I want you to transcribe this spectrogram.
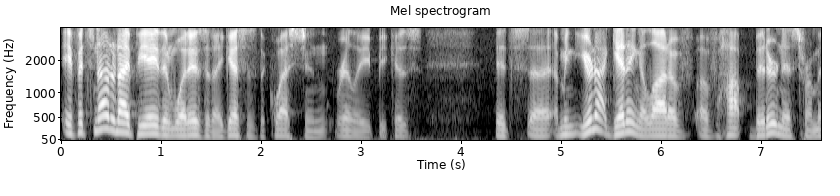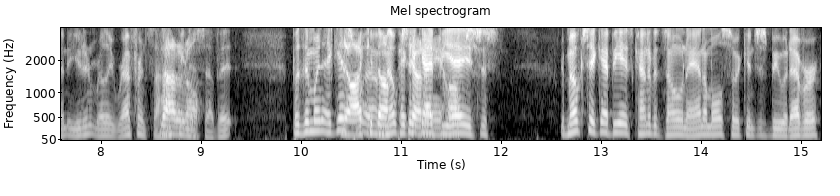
if it's not an IPA, then what is it? I guess is the question, really, because it's. Uh, I mean, you're not getting a lot of, of hop bitterness from it. You didn't really reference the Not hoppiness of it. But then when I guess No, I uh, could not pick milkshake IPA is just. a Milkshake IPA is kind of its own animal, so it can just be whatever.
